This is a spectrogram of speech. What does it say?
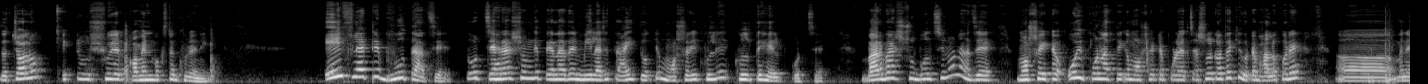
তো চলো একটু শুয়ের কমেন্ট বক্সটা ঘুরে নিই। এই ফ্ল্যাটে ভূত আছে। তোর চেহারার সঙ্গে তেনাদের মিল আছে, তাই তোকে মশারি খুলে খুলতে হেল্প করছে। বারবার শু বলছিল না যে মশারিটা ওই কোণার থেকে মশারিটা পড়ে যাচ্ছে। আসল কথা কি? ওটা ভালো করে মানে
